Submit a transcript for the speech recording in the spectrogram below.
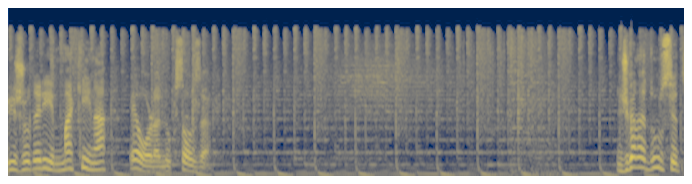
bizhuteri, makina e ora luksoze. Gjykata e Durrësit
